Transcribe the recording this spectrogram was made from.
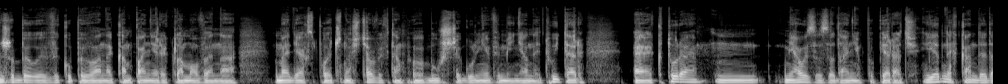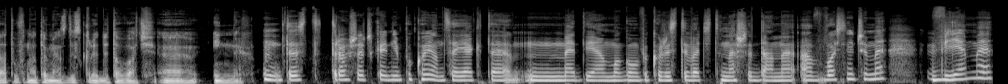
że były wykupywane kampanie reklamowe na mediach społecznościowych, tam chyba był szczególnie wymieniany Twitter, E, które mm, miały za zadanie popierać jednych kandydatów, natomiast dyskredytować e, innych. Mm, to jest troszeczkę niepokojące, jak te mm, media mogą wykorzystywać te nasze dane, a właśnie czy my wiemy,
